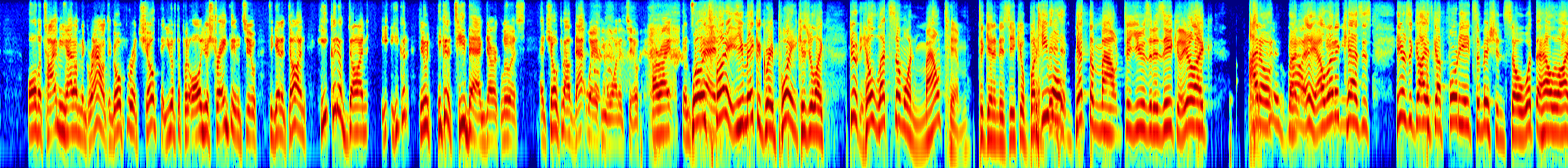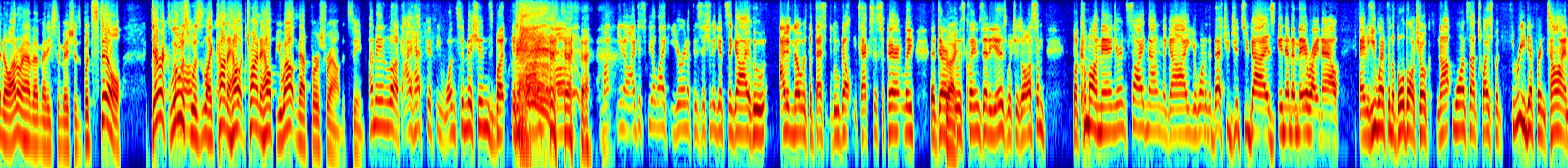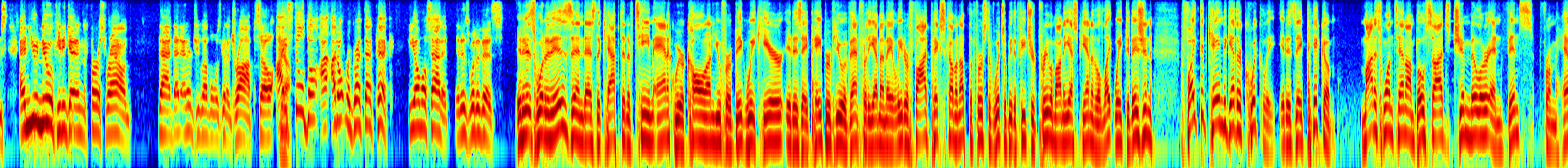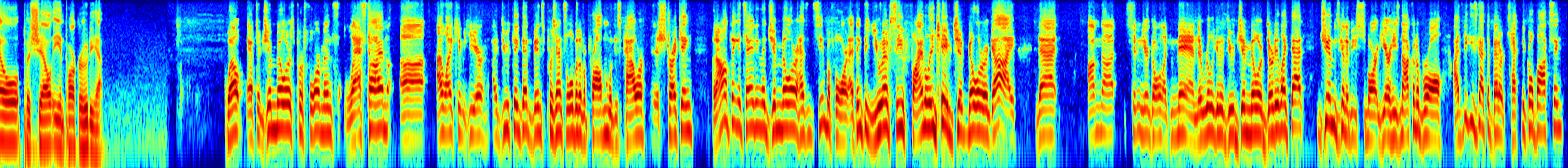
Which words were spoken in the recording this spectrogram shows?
all the time he had on the ground to go for a choke that you have to put all your strength into to get it done. He could have done. He, he could, dude. He could have teabagged Derrick Lewis and choked him out that way if he wanted to. All right. Well, it's funny. You make a great point because you're like, dude, he'll let someone mount him to get an Ezekiel, but he won't get the mount to use an Ezekiel. You're like, I don't. could've But hey, any- has his. Here's a guy who's got 48 submissions. So what the hell do I know? I don't have that many submissions, but still, Derrick Lewis Uh, was like kind of help, trying to help you out in that first round. It seemed. I mean, look, I had 51 submissions, but it's fine. um, my, you know, I just feel like you're in a position against a guy who I didn't know was the best blue belt in Texas, apparently, that Derrick Right. Lewis claims that he is, which is awesome. But come on, man, you're inside mounting the guy. You're one of the best jujitsu guys in MMA right now. And he went for the bulldog choke not once, not twice, but three different times. And you knew if he didn't get in the first round, that that energy level was going to drop. So I still don't. I, I don't regret that pick. He almost had it. It is what it is. It is what it is, and as the captain of Team Anik, we are calling on you for a big week here. It is a pay-per-view event for the MMA leader. Five picks coming up. The first of which will be the featured prelim on ESPN in the lightweight division. Fight that came together quickly. It is a pick'em. Minus 110 on both sides. Jim Miller and Vinc from Hell Pichel. Ian Parker, who do you have? Well, after Jim Miller's performance last time, uh, I like him here. I do think that Vinc presents a little bit of a problem with his power and his striking, but I don't think it's anything that Jim Miller hasn't seen before. I think the UFC finally gave Jim Miller a guy that I'm not sitting here going like, man, they're really going to do Jim Miller dirty like that. Jim's going to be smart here. He's not going to brawl. I think he's got the better technical boxing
